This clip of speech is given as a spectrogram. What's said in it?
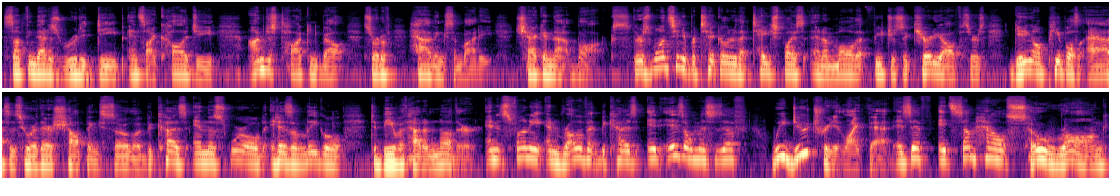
something that is rooted deep in psychology. I'm just talking about sort of having somebody checking that box. There's one scene in particular that takes place in a mall that features security officers getting on people's asses who are there shopping solo because in this world it is illegal to be without another. And it's funny and relevant because it is almost as if we do treat it like that, as if it's somehow so wrong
